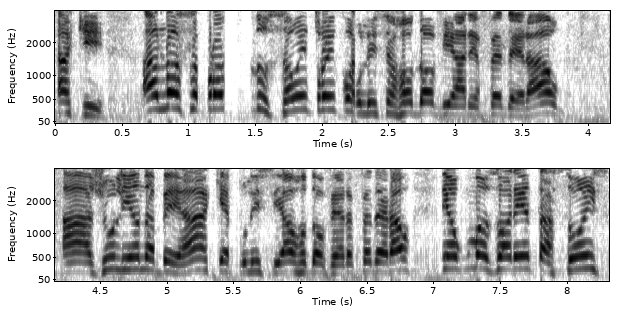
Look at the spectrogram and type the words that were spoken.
aqui. A nossa produção entrou em com a Polícia Rodoviária Federal. A Juliana BA, que é policial rodoviária federal, tem algumas orientações,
